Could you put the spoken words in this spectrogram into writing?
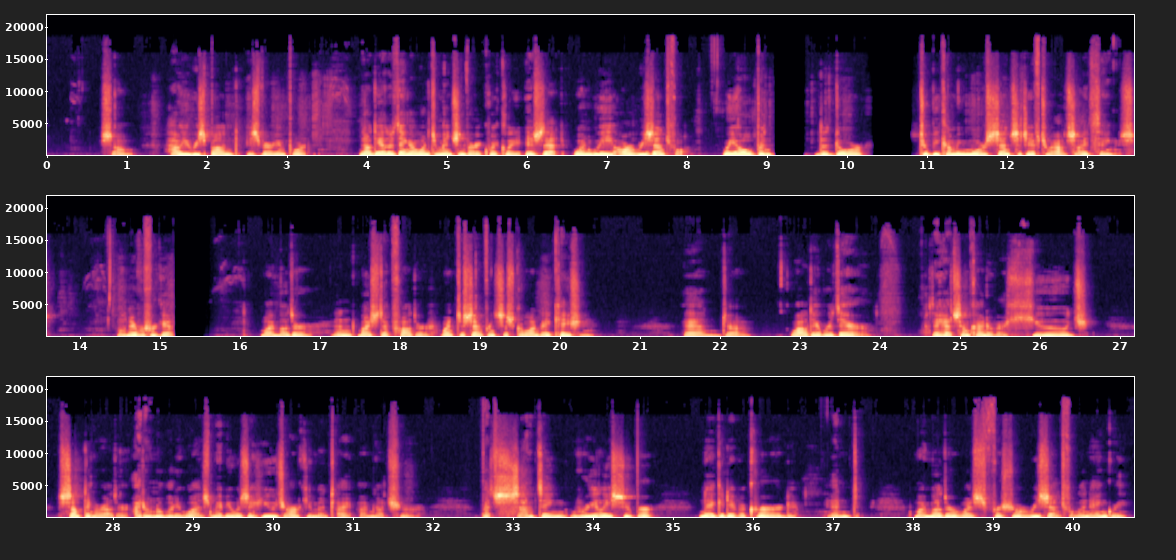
So, how you respond is very important. Now, the other thing I wanted to mention very quickly is that when we are resentful, we open the door to becoming more sensitive to outside things. I'll never forget. My mother and my stepfather went to San Francisco on vacation. And uh, while they were there, they had some kind of a huge something or other. I don't know what it was. Maybe it was a huge argument. I, I'm not sure. But something really super negative occurred. And my mother was for sure resentful and angry.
